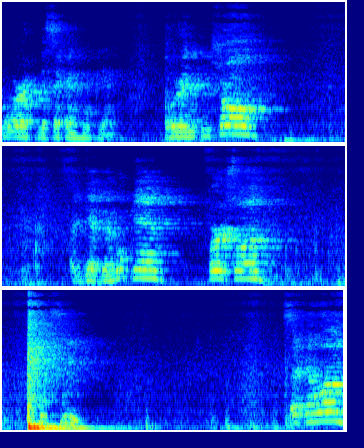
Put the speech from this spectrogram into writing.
work the second hook in. We're in control. I get the hook in. First one, hook sweep. Second one,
